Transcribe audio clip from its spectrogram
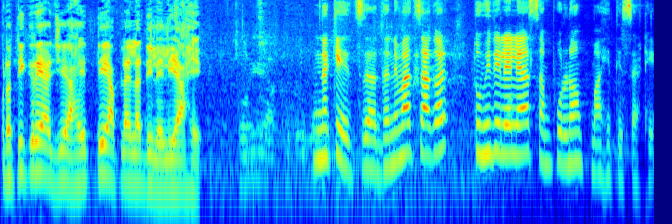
प्रतिक्रिया जी आहे ती आपल्याला दिलेली आहे. नक्कीच. धन्यवाद सागर. तुम्ही दिलेल्या संपूर्ण माहितीसाठी.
